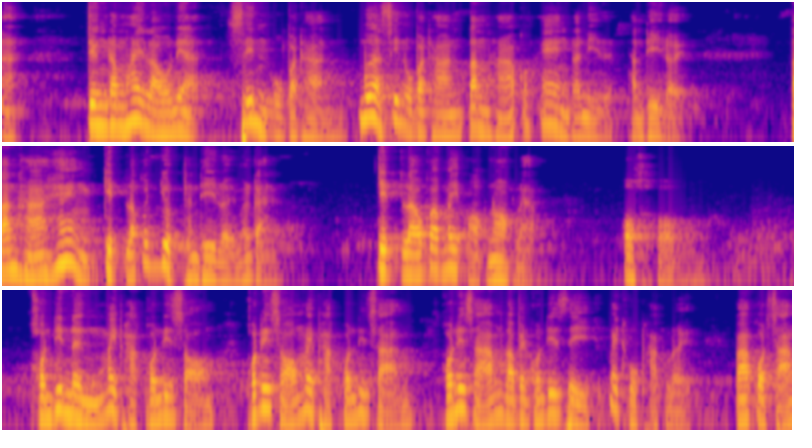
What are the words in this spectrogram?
นะจึงทำให้เราเนี่ยสิ้นอุปทาน เมื่อสิ้นอุปทานตัณหาก็แห้งทันทีทันทีเลย ตัณหาแห้งจิตเราก็หยุดทันทีเลยเหมือนกัน จิตเราก็ไม่ออกนอกแล้ว โอ้โห คนที่หนึ่งไม่ผลักคนที่สอง คนที่สองไม่ผลักคนที่สาม คนที่สามเราเป็นคนที่สี่ไม่ถูกผลักเลย ปรากฏสาม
